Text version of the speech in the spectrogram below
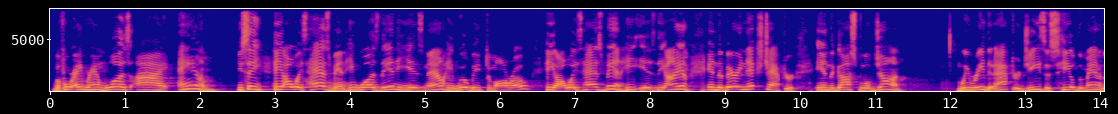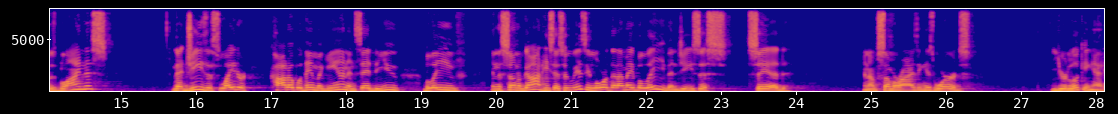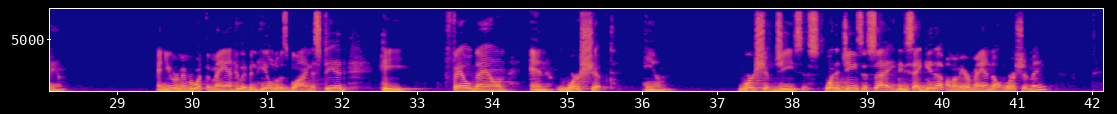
Before Abraham was, I am. You see, He always has been. He was then, He is now, He will be tomorrow. He always has been. He is the I am. In the very next chapter, in the Gospel of John, we read that after Jesus healed the man of his blindness, that Jesus later caught up with him again and said, Do you believe in the Son of God? He says, Who is he, Lord, that I may believe? And Jesus said, and I'm summarizing his words, You're looking at him. And you remember what the man who had been healed of his blindness did? He fell down and worshiped him. Worship Jesus. What did Jesus say? Did he say, Get up, I'm a mere man, don't worship me?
